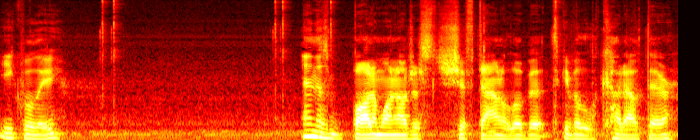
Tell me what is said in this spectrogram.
equally. And this bottom one I'll just shift down a little bit to give a little cutout there.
